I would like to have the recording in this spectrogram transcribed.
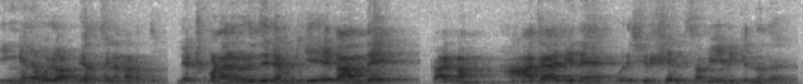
ഇങ്ങനെ ഒരു അഭ്യർത്ഥന നടത്തി. ലക്ഷ്മണൻ ഒരു ദിനം ഏകാന്തേ. കാരണം ആചാര്യനെ ഒരു ശിഷ്യൻ സമീപിക്കുന്നത്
